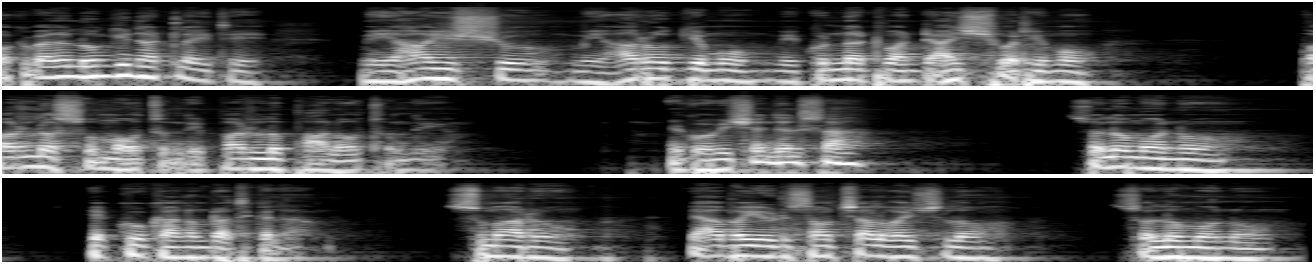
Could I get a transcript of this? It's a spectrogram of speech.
ఒకవేళ లొంగినట్లయితే మీ ఆయుష్ మీ ఆరోగ్యము మీకున్నటువంటి ఐశ్వర్యము పరుల సొమ్ము అవుతుంది పరులు పాలవుతుంది. మీకు విషయం తెలుసా? సొలోమోను ఎక్కువ కాలం బ్రతకల. సుమారు యాభై ఏడు సంవత్సరాల వయసులో సొలోమోను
